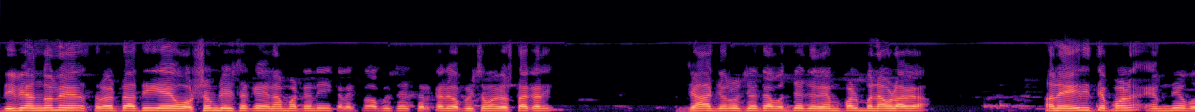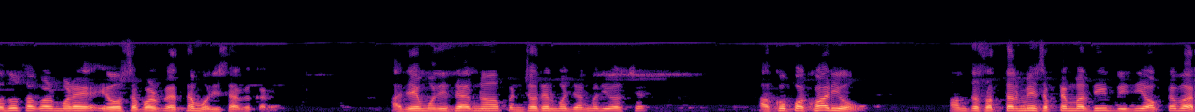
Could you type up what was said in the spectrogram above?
દિવ્યાંગોને સરળતાથી એ વોશરૂમ જઈ શકે એના માટેની કલેક્ટર ઓફિસે, સરકારી ઓફિસોમાં વ્યવસ્થા કરી. જ્યાં જરૂર છે ત્યાં બધે જ રેમ્પ પણ બનાવડાવ્યા. અને એ રીતે પણ એમને વધુ સગવડ મળે એવો સફળ પ્રયત્ન મોદી સાહેબે કર્યો. આજે મોદી સાહેબનો પંચોતેરમો જન્મદિવસ છે. આખું પખવાડિયું આમ તો સત્તરમી સપ્ટેમ્બરથી બીજી ઓક્ટોબર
